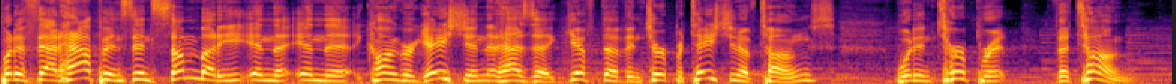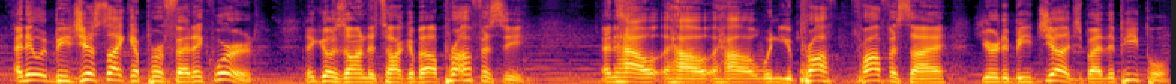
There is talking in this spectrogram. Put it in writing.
But if that happens, then somebody in the in the congregation that has a gift of interpretation of tongues would interpret the tongue. And it would be just like a prophetic word. It goes on to talk about prophecy and how, how, how when you prof- prophesy, you're to be judged by the people.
